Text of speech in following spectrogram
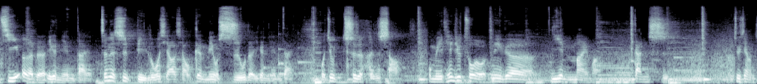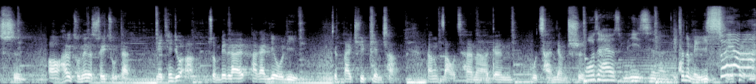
饥饿的一个年代，真的是比罗小小更没有食物的一个年代。我就吃的很少，我每天就做那个燕麦嘛，干吃，就这样吃。哦，还有煮那个水煮蛋，每天就啊准备大概大概六粒，就带去片场当早餐啊跟午餐这样吃，活着还有什么意思呢？真的没意思。对啊，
